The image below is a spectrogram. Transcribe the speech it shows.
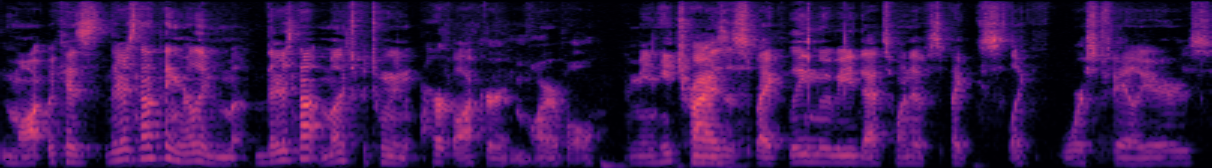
Mar- because there's nothing really. mu- There's not much between Hurt Locker and Marvel. I mean, he tries a Spike Lee movie. That's one of Spike's like worst failures.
